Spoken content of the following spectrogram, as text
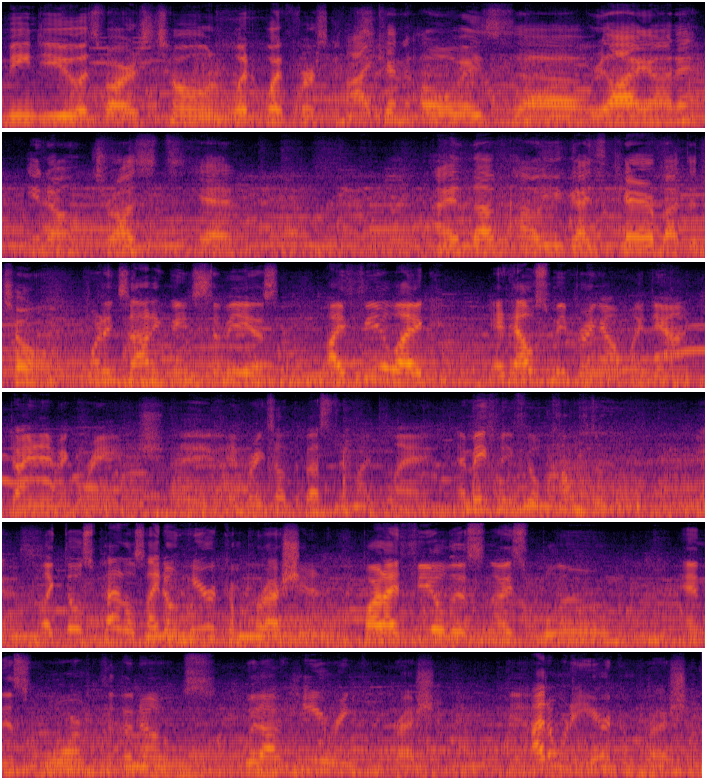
mean to you as far as tone? What what first comes? To I can always uh, rely on it. You know, trust and. I love how you guys care about the tone. What Xotic means to me is I feel like it helps me bring out my down, dynamic range and brings out the best in my playing. It makes me feel comfortable. Like those pedals, I don't hear compression, but I feel this nice bloom and this warmth to the notes without hearing compression. Yeah. I don't want to hear compression.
